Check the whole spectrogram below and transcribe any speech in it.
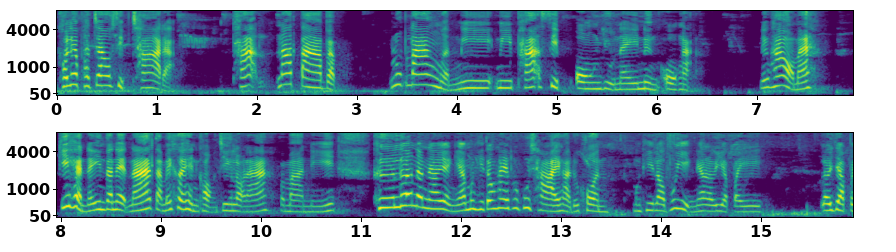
เขาเรียกพระเจ้าสิบชาติอะพระหน้าตาแบบรูปร่างเหมือนมีมีพระสิบองค์อยู่ในหนึ่งองค์อะนึกภาพออกไหมกี้เห็นในอินเทอร์เน็ตนะ แต่ไม่เคยเห็นของจริงหรอกนะ ประมาณนี้ คือเรื่องแนวๆอย่างเงี้ยบางทีต้องให้ผู้ผู้ชายค่ะทุกคนบางทีเราผู้หญิงเนี่ยเราอย่าไป เราอย่าไป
